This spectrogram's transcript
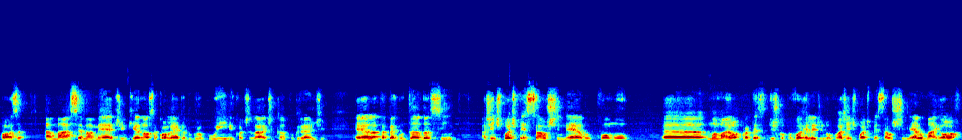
Rosa, a Márcia Mamed, que é nossa colega do grupo Winnicott lá de Campo Grande, ela está perguntando assim: a gente pode pensar o chinelo como uh, uma maior proteção? Desculpa, vou reler de novo. A gente pode pensar o chinelo maior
